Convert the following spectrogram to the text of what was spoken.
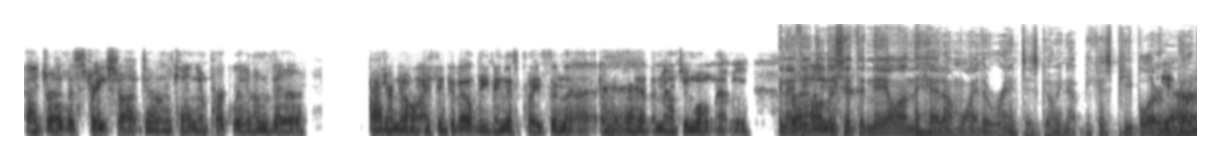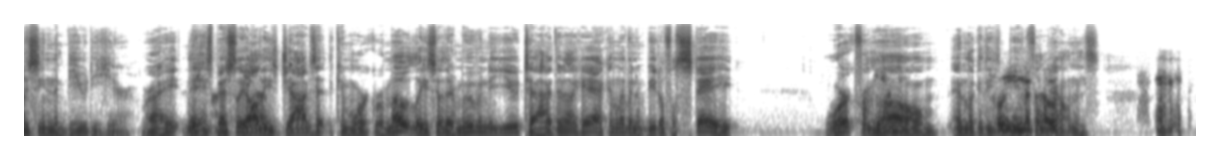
I drive a straight shot down Canyon Parkway and I'm there. I don't know. I think about leaving this place and uh, the mountain won't let me. And I think um, you just hit the nail on the head on why the rent is going up because people are yeah. noticing the beauty here, right? Yeah. Especially yeah. all these jobs that can work remotely. So they're moving to Utah. They're like, hey, I can live in a beautiful state, work from home, and look at these Clean beautiful the mountains.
